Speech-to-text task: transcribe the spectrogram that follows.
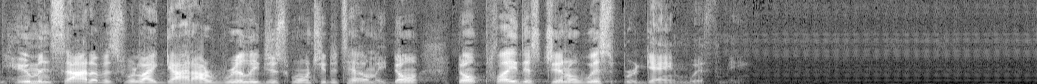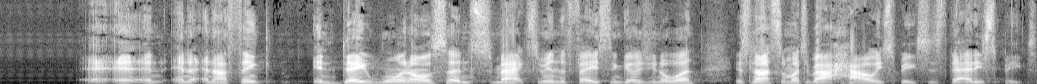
human side of us, we're like, God, I really just want you to tell me. Don't, don't play this gentle whisper game with me. And, and, and I think in day one, all of a sudden smacks me in the face and goes, You know what? It's not so much about how he speaks, it's that he speaks.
